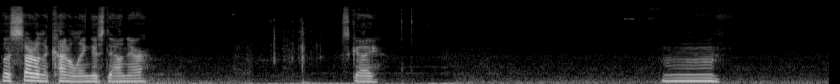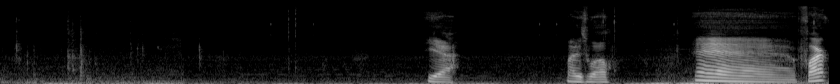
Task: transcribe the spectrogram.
Let's start on the Conolingus down there. This guy. Hmm. Yeah. Might as well. And fire.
